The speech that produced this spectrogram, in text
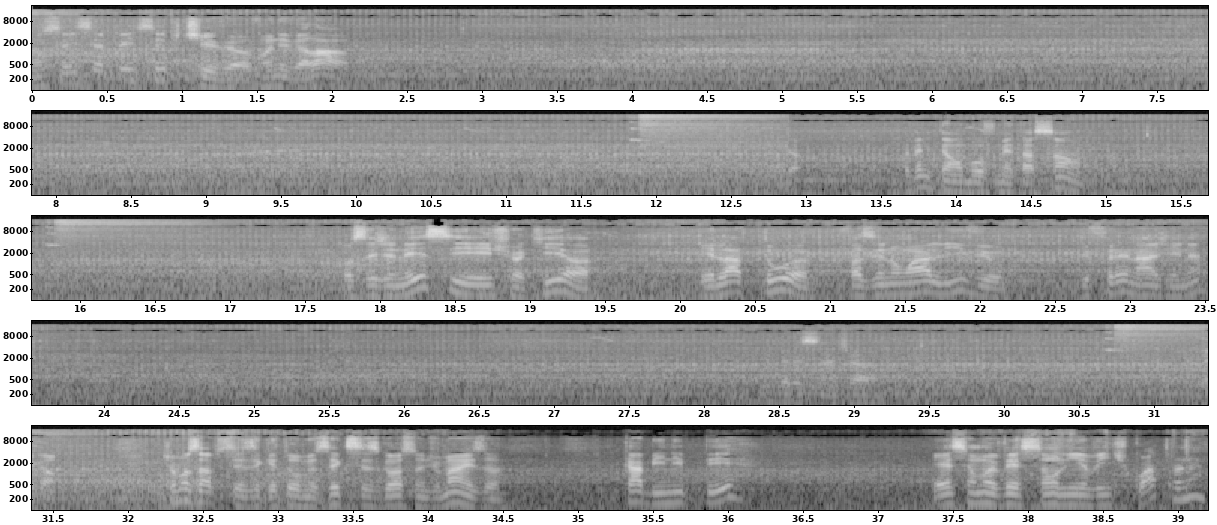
Não sei se é perceptível, ó. Vou nivelar, ó. Vendo que tem uma movimentação? Ou seja, nesse eixo aqui, ó, ele atua fazendo um alívio de frenagem, né? Interessante, ó. Legal. Deixa eu mostrar pra vocês aqui, turma. Eu sei que vocês gostam demais, ó. Cabine P. Essa é uma versão linha 24, né?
